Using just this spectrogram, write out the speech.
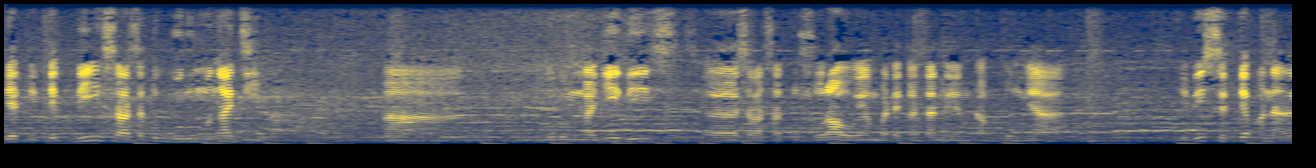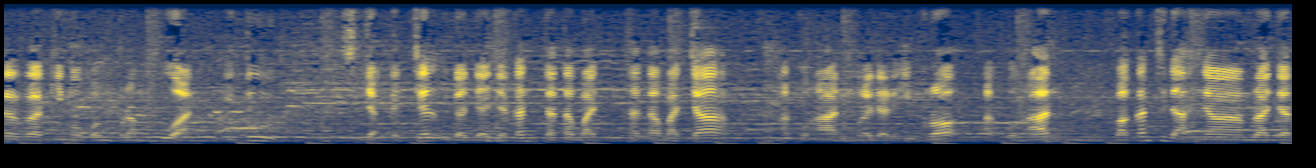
dia titip di salah satu guru mengaji. Nah, guru mengaji di eh, salah satu surau yang berdekatan dengan kampungnya jadi setiap anak laki-laki maupun perempuan itu sejak kecil udah diajarkan tata baca, tata baca Al-Quran. Mulai dari Iqra, Al-Quran. Bahkan tidak hanya belajar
